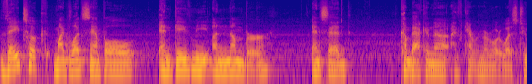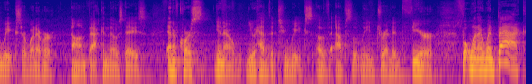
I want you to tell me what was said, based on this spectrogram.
They took my blood sample and gave me a number and said, come back in, uh, I can't remember what it was, two weeks or whatever, um, back in those days. And of course, you know, you had the two weeks of absolutely dreaded fear. But when I went back,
